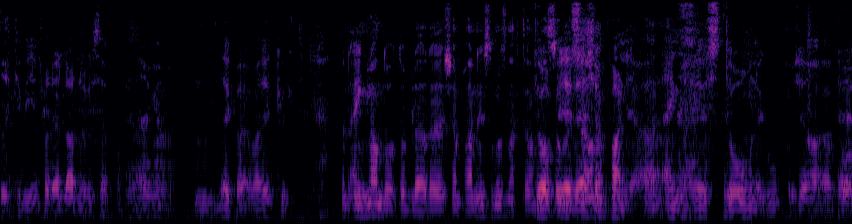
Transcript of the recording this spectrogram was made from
drikke vin fra det landet du ser på. Det kan. Mm. Det kan jo være litt kult. Men England, da? Da blir det champagne, som vi snakket om? Da blir det champagne. Ja. England er jo stormende god på, å kjøre- på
